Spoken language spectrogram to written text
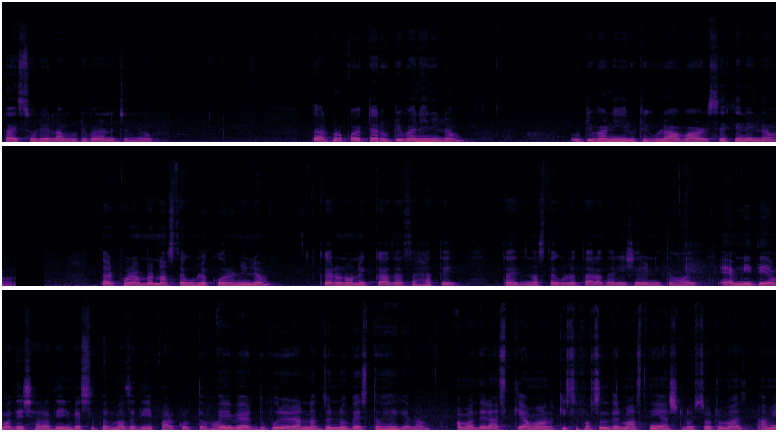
তাই চলে এলাম রুটি বানানোর জন্য। তারপর কয়েকটা রুটি বানিয়ে নিলাম। রুটি বানিয়ে রুটিগুলো আবার সেঁকে নিলাম। তারপর আমরা নাস্তাগুলো করে নিলাম কারণ অনেক কাজ আছে হাতে তাই নাস্তাগুলো তাড়াতাড়ি সেরে নিতে হয়। এমনিতে আমাদের সারাদিন ব্যস্ততার মাঝে দিয়ে পার করতে হয়। এবার দুপুরে রান্নার জন্য ব্যস্ত হয়ে গেলাম। আমাদের আজকে আমার কিছু পছন্দের মাছ নিয়ে আসলো ছোট মাছ। আমি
